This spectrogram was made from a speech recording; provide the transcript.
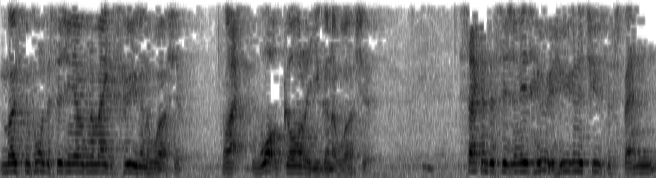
most important decision you're ever going to make is who you're going to worship. Right? What God are you going to worship? Second decision is who who you're going to choose to spend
